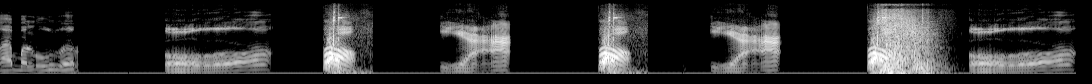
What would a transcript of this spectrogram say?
I'm a loser. Oh. Oh. Yeah. Oh. Yeah. Oh. Oh.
